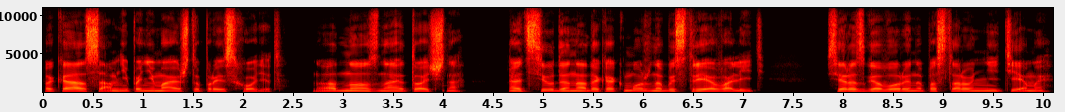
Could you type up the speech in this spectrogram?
Пока сам не понимаю, что происходит. Но одно знаю точно. Отсюда надо как можно быстрее валить. Все разговоры на посторонние темы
